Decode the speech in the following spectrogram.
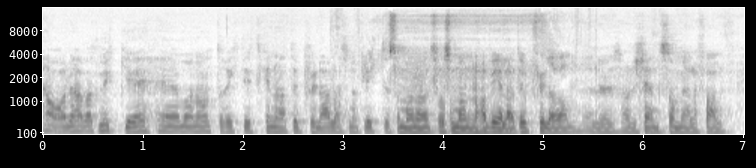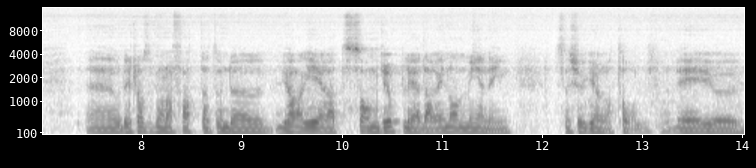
ja, det har varit mycket. Eh, man har inte riktigt kunnat uppfylla alla sina plikter som man har, så som man har velat uppfylla dem. Eller så har det känts som i alla fall. Eh, och det är klart att man har fattat under... Jag har agerat som gruppledare i någon mening sedan 2012. Det är ju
